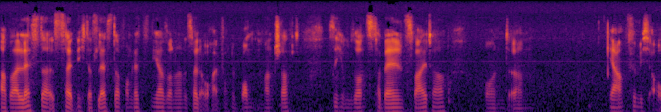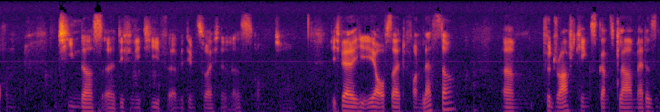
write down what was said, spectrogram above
Aber Leicester ist halt nicht das Leicester vom letzten Jahr, sondern ist halt auch einfach eine Bombenmannschaft. Ist nicht umsonst Tabellenzweiter. Und ähm, ja, für mich auch ein, ein Team, das äh, definitiv äh, mit dem zu rechnen ist. Und ich wäre hier eher auf Seite von Leicester. Ähm, für DraftKings ganz klar, Madison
